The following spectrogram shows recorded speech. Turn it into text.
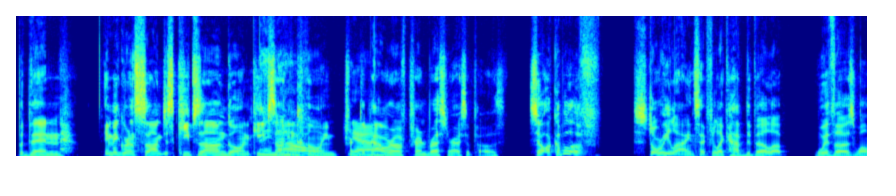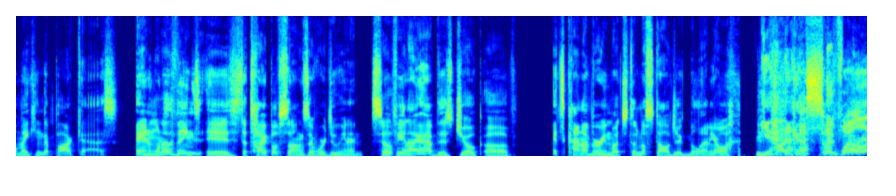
but then Immigrant Song just keeps on going, keeps on going. Tr- Yeah. The power of Trent Reznor, I suppose. So a couple of storylines I feel like have developed with us while making the podcast. And one of the things is the type of songs that we're doing. And Sophie and I have this joke of it's kind of very much the nostalgic millennial yeah. podcast so well,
